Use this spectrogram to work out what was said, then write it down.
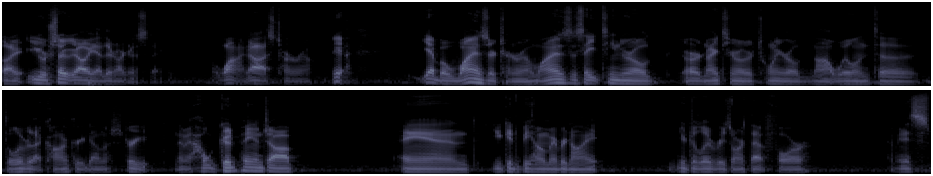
like you were so oh yeah they're not going to stay. Why? Ah, it's turnaround. Yeah, yeah, but why is there turnaround? Why is this eighteen year old or nineteen year old or twenty year old not willing to deliver that concrete down the street? I mean, how good paying job, and you get to be home every night. Your deliveries aren't that far. I mean, it's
